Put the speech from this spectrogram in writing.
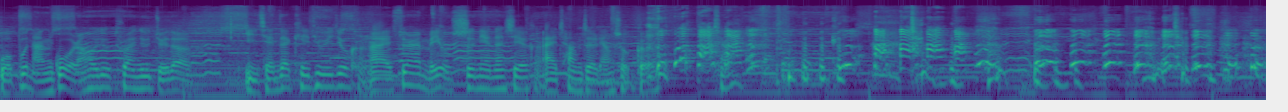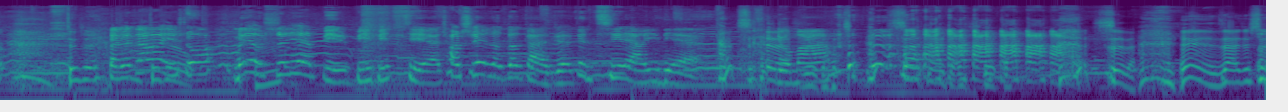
我不难过，然后就突然就觉得以前在 KTV 就很爱，虽然没有失恋，但是也很爱唱这两首歌。就是感觉张阿姨说，没有失恋比比比起唱失恋的歌感觉更凄凉一点。是有吗？是的，是的，因为你知道，就是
